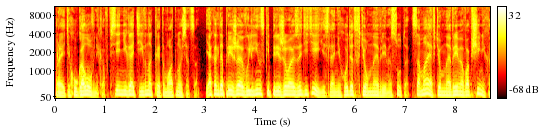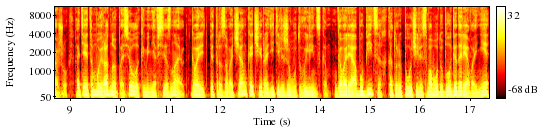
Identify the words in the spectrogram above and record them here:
про этих уголовников. Все негативно к этому относятся. Я, когда приезжаю в Ильинский, переживаю за детей, если они ходят в темное время суток. Сама я в темное время вообще не хожу, хотя это мой родной поселок и меня все знают, говорит Петрозаводчанка, чьи родители живут в Илинском. Говоря об убийцах, которые получили свободу благодаря войне,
